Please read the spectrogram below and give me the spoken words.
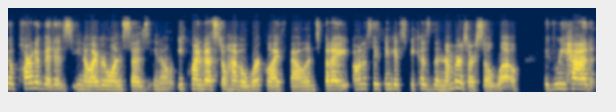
you know part of it is you know everyone says you know equine vets don't have a work life balance but i honestly think it's because the numbers are so low. If we had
